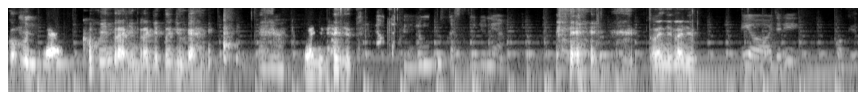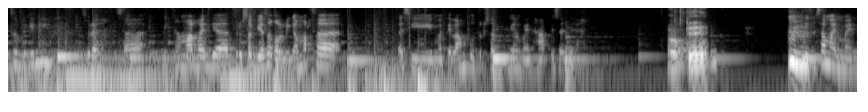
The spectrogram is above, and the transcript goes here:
Kau Indra, kau Indra, Indra gitu juga. lanjut, lanjut, belum ke setuju nih ya. lanjut, lanjut. iyo jadi waktu itu begini sudah saya di kamar saja terus saya biasa kalau di kamar saya kasih mati lampu terus saya tinggal main HP saja Oke, saya main-main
